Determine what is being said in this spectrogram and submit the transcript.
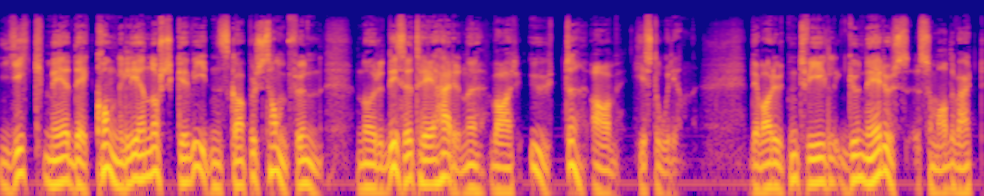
gikk med det kongelige norske vitenskapers samfunn når disse tre herrene var ute av historien. Det var uten tvil Gunerius som hadde vært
